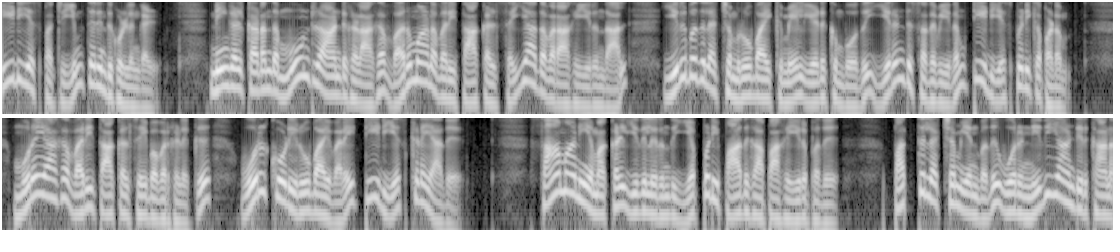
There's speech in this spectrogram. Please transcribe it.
டிடிஎஸ் பற்றியும் தெரிந்து கொள்ளுங்கள். நீங்கள் கடந்த மூன்று ஆண்டுகளாக வருமான வரி தாக்கல் செய்யாதவராக இருந்தால் இருபது லட்சம் ரூபாய்க்கு மேல் எடுக்கும்போது இரண்டு சதவீதம் டிடிஎஸ் பிடிக்கப்படும். முறையாக வரி தாக்கல் செய்பவர்களுக்கு ஒரு கோடி ரூபாய் வரை டிடிஎஸ் கிடையாது. சாமானிய மக்கள் இதிலிருந்து எப்படி பாதுகாப்பாக இருப்பது? பத்து லட்சம் என்பது ஒரு நிதியாண்டிற்கான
